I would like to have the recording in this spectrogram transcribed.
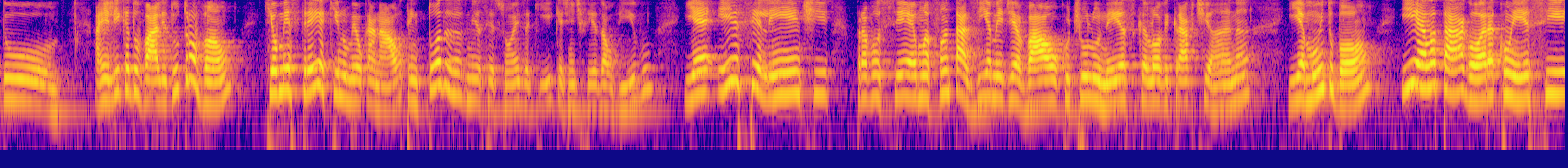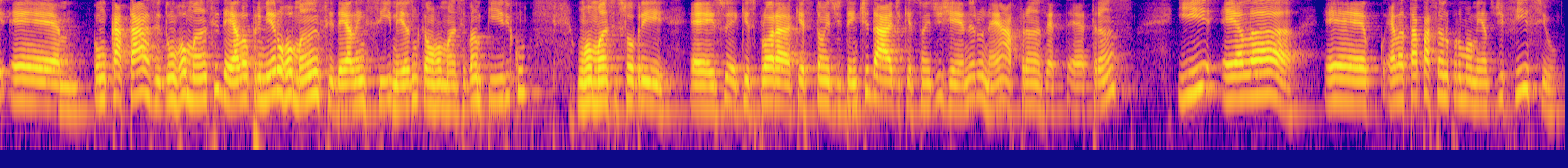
do A Relíquia do Vale do Trovão, que eu mestrei aqui no meu canal, tem todas as minhas sessões aqui que a gente fez ao vivo, e é excelente para você, é uma fantasia medieval, cthulhunesca, Lovecraftiana, e é muito bom. E ela tá agora com esse, é, com o catarse de um romance dela, o primeiro romance dela em si mesmo, que é um romance vampírico, um romance sobre é, isso, que explora questões de identidade, questões de gênero, né? A Franz é, é trans. E ela é, ela está passando por um momento difícil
